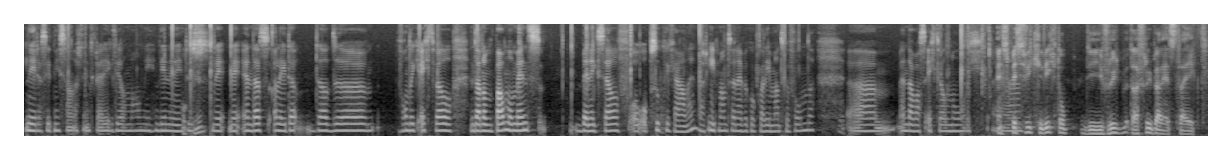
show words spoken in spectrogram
Nee, dat zit niet standaard in het traject, helemaal niet. Nee, nee, okay. dus, nee, nee. En dat, allee, dat, dat vond ik echt wel... En dan op een bepaald moment ben ik zelf op zoek gegaan hè, naar iemand en heb ik ook wel iemand gevonden. Um, en dat was echt wel nodig. En specifiek gericht op die vrucht, dat vruchtbaarheidstraject?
